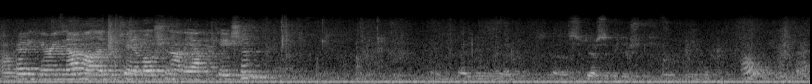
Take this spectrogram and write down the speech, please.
Okay, hearing none, I'll entertain a motion on the application. I do have uh, suggested conditions for approval. Oh, okay.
